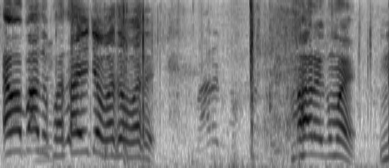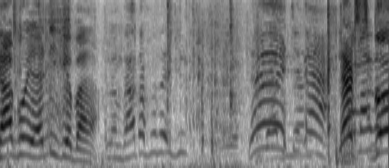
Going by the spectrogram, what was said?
એમાં પાછું ફસાયું છે વધો વધે મારે ગમે ના કોઈ હટી કે પાછા. લેટ્સ ગો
